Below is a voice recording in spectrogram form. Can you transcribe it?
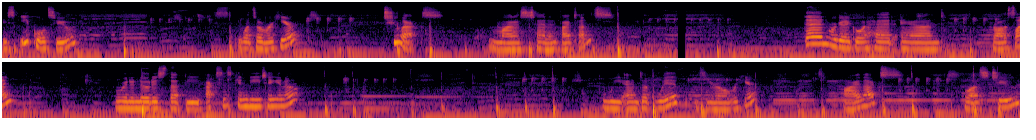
is equal to, what's over here? 2x minus 10 and 5 tenths. Then we're going to go ahead and draw this line. We're going to notice that the x's can be taken out. We end up with 0 over here. 5x plus 2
